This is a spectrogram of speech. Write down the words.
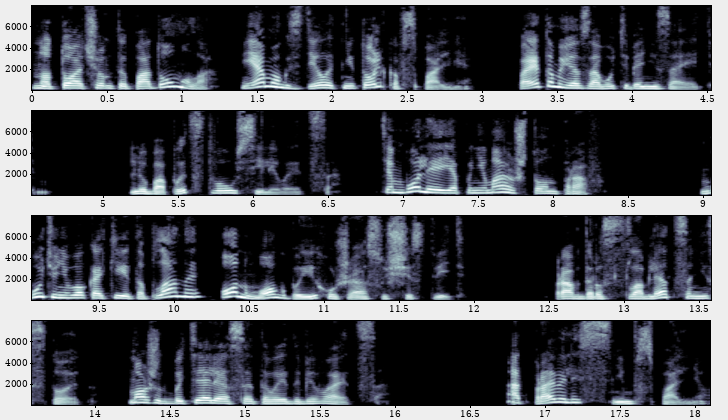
Но то, о чем ты подумала, я мог сделать не только в спальне. Поэтому я зову тебя не за этим. Любопытство усиливается. Тем более я понимаю, что он прав. Будь у него какие-то планы, он мог бы их уже осуществить. Правда, расслабляться не стоит. Может быть, Элиас этого и добивается. Отправились с ним в спальню.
